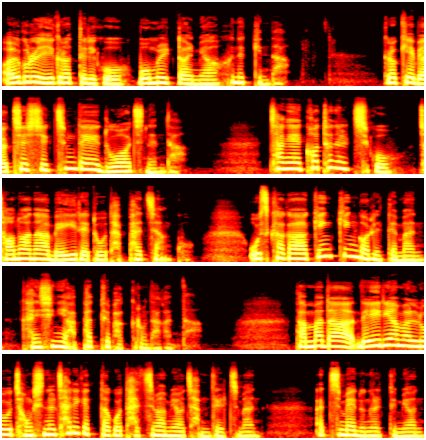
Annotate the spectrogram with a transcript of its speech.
얼굴을 일그러뜨리고 몸을 떨며 흐느낀다. 그렇게 며칠씩 침대에 누워 지낸다. 창에 커튼을 치고 전화나 메일에도 답하지 않고 오스카가 낑낑거릴 때만 간신히 아파트 밖으로 나간다. 밤마다 내일이야말로 정신을 차리겠다고 다짐하며 잠들지만 아침에 눈을 뜨면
